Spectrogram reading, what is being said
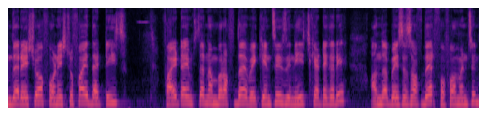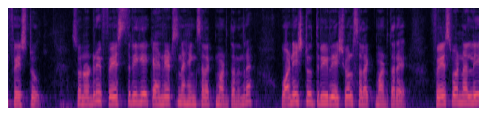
in the ratio of one is to five that is five times the number of the vacancies in each category on the basis of their performance in phase two so ನೋಡ್ರಿ ಫೇಸ್ ತ್ರೀಗೆ ಕ್ಯಾಂಡಿಡೇಟ್ಸ್ನ ಹೆಂಗೆ ಸೆಲೆಕ್ಟ್ ಮಾಡ್ತಾರೆ ಅಂದರೆ ಒನ್ ಇಸ್ ಟು ತ್ರೀ ರೇಷಿಯೋಲ್ ಸೆಲೆಕ್ಟ್ ಮಾಡ್ತಾರೆ. ಫೇಸ್ ಒನ್ನಲ್ಲಿ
